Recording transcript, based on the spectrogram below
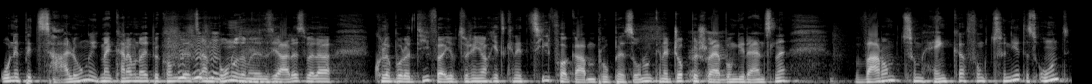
ohne Bezahlung, ich meine, keiner von euch bekommt jetzt einen Bonus am Ende des Jahres, weil er kollaborativ war. Ihr habt wahrscheinlich auch jetzt keine Zielvorgaben pro Person und keine Jobbeschreibung mhm. jeder Einzelne. Warum zum Henker funktioniert das? Und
